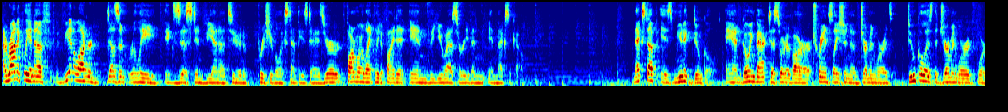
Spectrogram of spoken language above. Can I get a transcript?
Ironically enough, Vienna Lager doesn't really exist in Vienna to an appreciable extent these days. You're far more likely to find it in the US or even in Mexico. Next up is Munich Dunkel. And going back to sort of our translation of German words, Dunkel is the German word for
